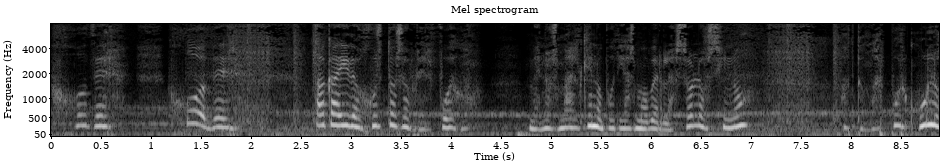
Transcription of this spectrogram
Joder, joder. Ha caído justo sobre el fuego. Menos mal que no podías moverla solo, si no... A tomar por culo.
